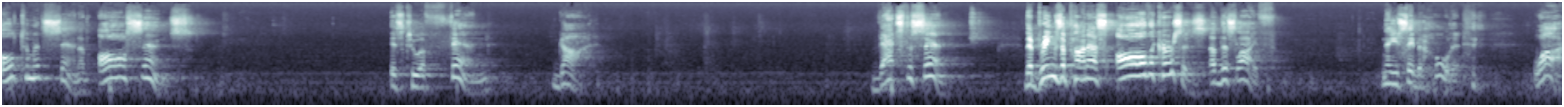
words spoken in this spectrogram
ultimate sin of all sins, is to offend God. That's the sin that brings upon us all the curses of this life. Now you say, but hold it. Why?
